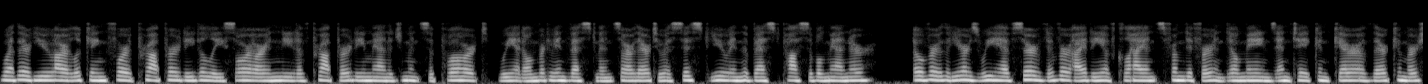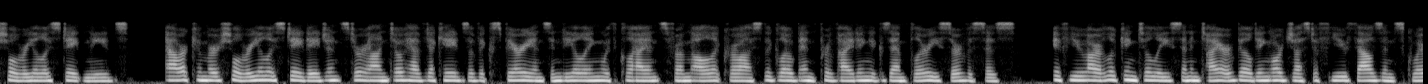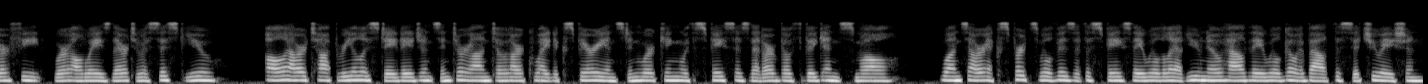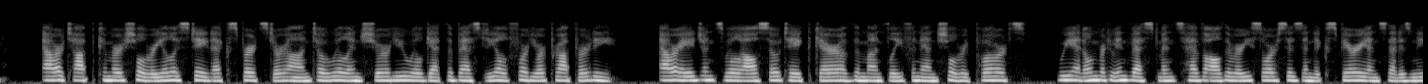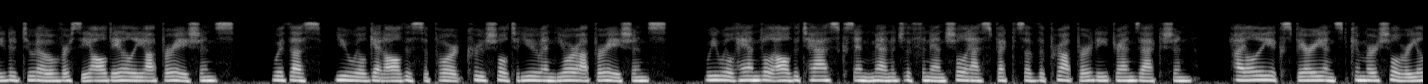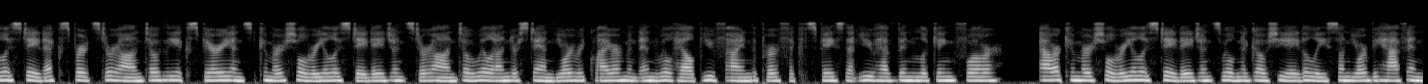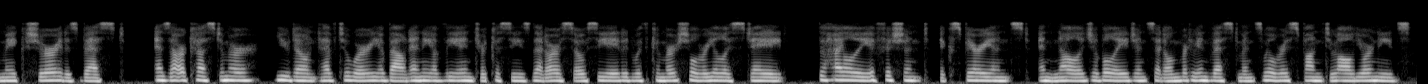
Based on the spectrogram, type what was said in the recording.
Whether you are looking for a property to lease or are in need of property management support, we at Umberto Investments are there to assist you in the best possible manner. Over the years, we have served a variety of clients from different domains and taken care of their commercial real estate needs. Our commercial real estate agents Toronto have decades of experience in dealing with clients from all across the globe and providing exemplary services. If you are looking to lease an entire building or just a few thousand square feet, we're always there to assist you. All our top real estate agents in Toronto are quite experienced in working with spaces that are both big and small. Once our experts will visit the space, they will let you know how they will go about the situation. Our top commercial real estate experts Toronto will ensure you will get the best deal for your property. Our agents will also take care of the monthly financial reports. We at Umberto Investments have all the resources and experience that is needed to oversee all daily operations. With us, you will get all the support crucial to you and your operations. We will handle all the tasks and manage the financial aspects of the property transaction. Highly experienced commercial real estate experts Toronto. The experienced commercial real estate agents Toronto will understand your requirement and will help you find the perfect space that you have been looking for. Our commercial real estate agents will negotiate a lease on your behalf and make sure it is best. As our customer, you don't have to worry about any of the intricacies that are associated with commercial real estate. The highly efficient, experienced, and knowledgeable agents at Umberto Investments will respond to all your needs.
